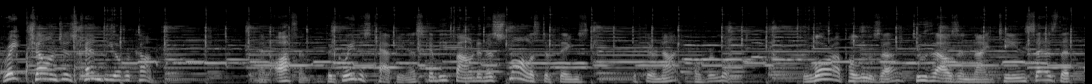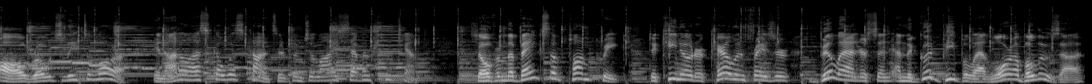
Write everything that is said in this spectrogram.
great challenges can be overcome. And often, the greatest happiness can be found in the smallest of things if they're not overlooked. Laura Palooza 2019 says that all roads lead to Laura in Onalaska, Wisconsin from July 7th through 10th. So from the banks of Plum Creek to keynoter Carolyn Fraser, Bill Anderson, and the good people at Laura Palooza.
